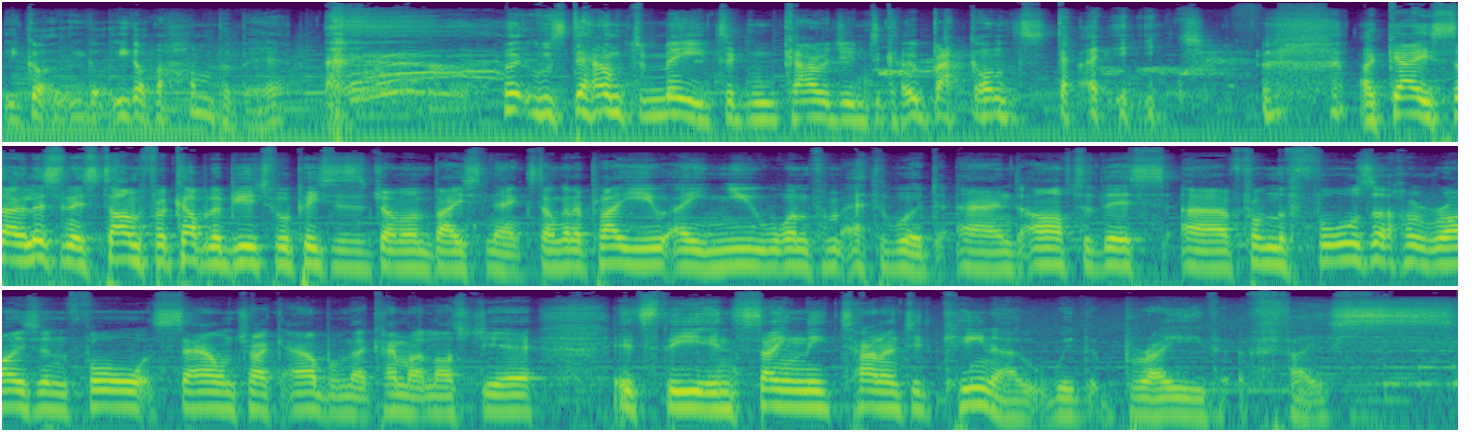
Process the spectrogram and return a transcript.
he got he got he got the hump a bit. it was down to me to encourage him to go back on stage. okay, so listen, it's time for a couple of beautiful pieces of drum and bass next. I'm going to play you a new one from Etherwood, and after this, uh, from the Forza Horizon 4 soundtrack album that came out last year, it's the insanely talented Keeno with Brave Face.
